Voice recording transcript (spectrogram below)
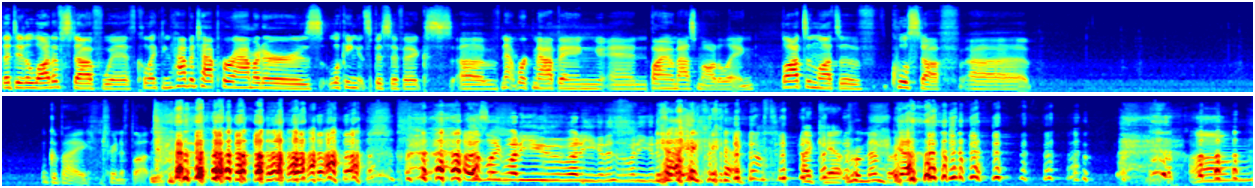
that did a lot of stuff with collecting habitat parameters, looking at specifics of network mapping and biomass modeling. Lots and lots of cool stuff. Uh, goodbye, train of thought. I was like, what are you what are you gonna what are you gonna Yeah, say? I can't, I can't remember. um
